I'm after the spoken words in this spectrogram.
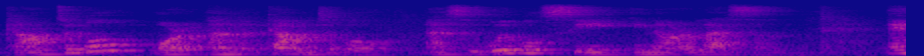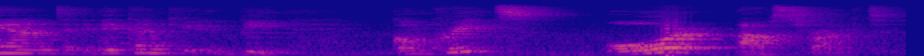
countable or uncountable, as we will see in our lesson. And they can be concrete or abstract.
